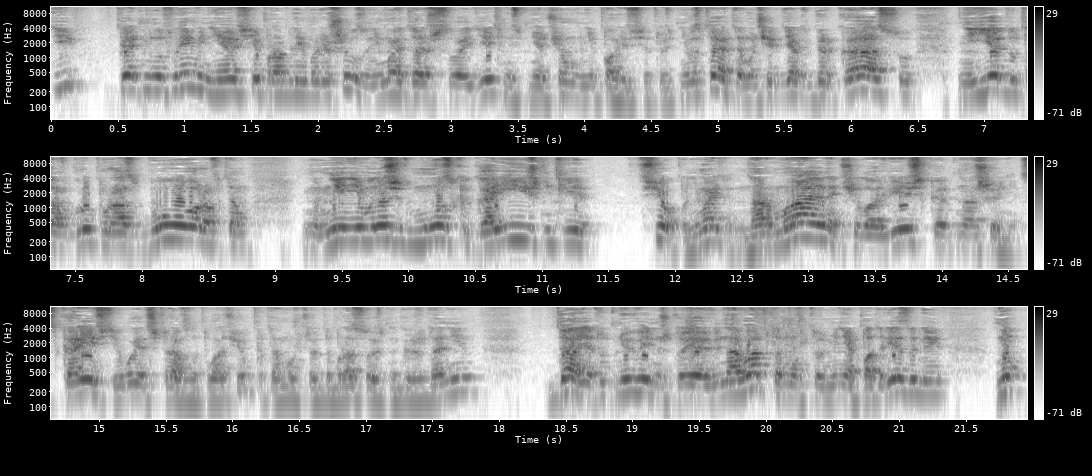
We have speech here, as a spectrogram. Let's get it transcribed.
и пять минут времени я все проблемы решил, занимаюсь дальше своей деятельностью, ни о чем не парюсь. То есть не выставляю там очередях в Сберкассу, не еду там в группу разборов, там, мне не выносят мозг гаишники, все, понимаете, нормальное человеческое отношение. Скорее всего, я штраф заплачу, потому что я добросовестный гражданин. Да, я тут не уверен, что я виноват, потому что меня подрезали. Но,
